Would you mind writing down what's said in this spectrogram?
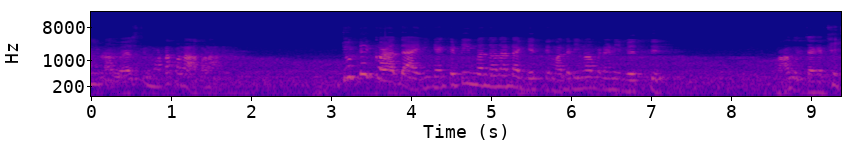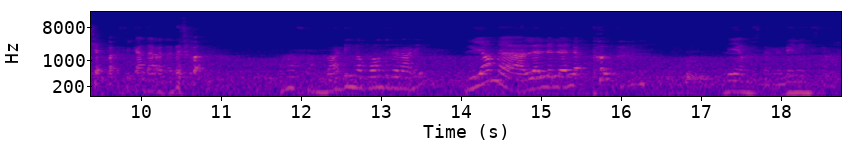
நீலாம் வேஸ்ட்டு மொட்டைப்படா படா படா. சுட்டி குழந்தை நீங்க எங்கள் டீம் வந்தால் தான்டா கெத்து. மற்ற டீம்லாம் பண்ண நீ வெத்து. ராகுல் ஜெகத் சிக்காந்தார பேட்டிங்ல பிறந்துட்டாடி லியாம் லியாம் ஸ்டைன் லிவிங் ஸ்டைன்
